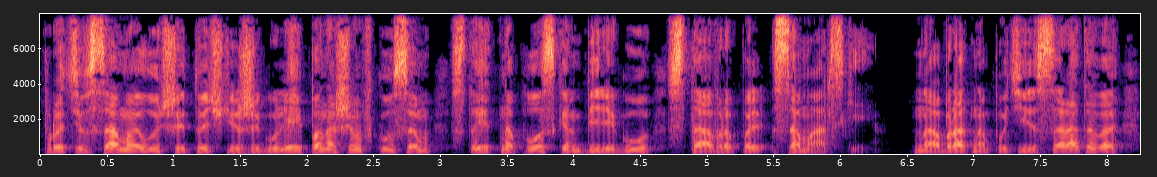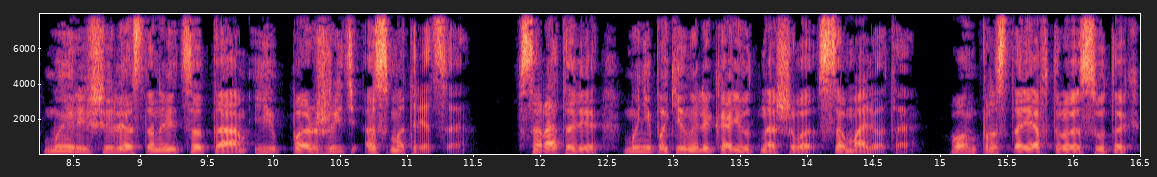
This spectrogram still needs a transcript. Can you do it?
Против самой лучшей точки «Жигулей» по нашим вкусам стоит на плоском берегу Ставрополь-Самарский. На обратном пути из Саратова мы решили остановиться там и пожить, осмотреться. В Саратове мы не покинули кают нашего самолета. Он, простояв трое суток,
